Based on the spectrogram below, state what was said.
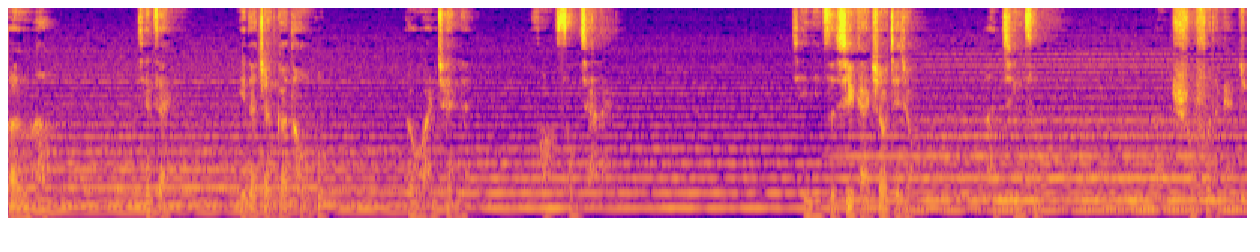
很好，现在你的整个头部都完全的仔细感受这种很轻松、很舒服的感觉。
